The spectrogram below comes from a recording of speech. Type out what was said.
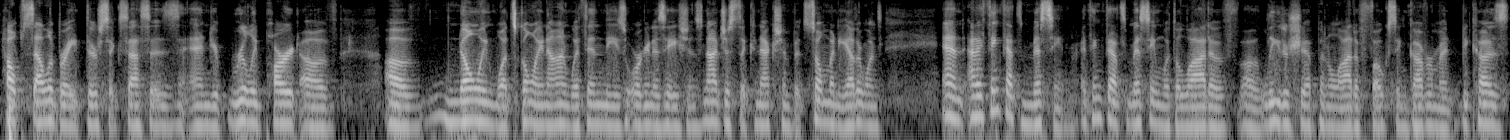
help celebrate their successes, and you're really part of of knowing what's going on within these organizations, not just the connection, but so many other ones. And, and I think that's missing. I think that's missing with a lot of uh, leadership and a lot of folks in government because,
